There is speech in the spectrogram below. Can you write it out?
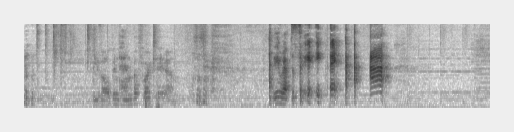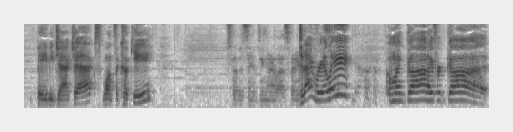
You've opened him before too. I didn't even have to say anything. Baby Jack Jacks wants a cookie. Said the same thing in our last video. Did I really? Yeah. Oh my god, I forgot.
